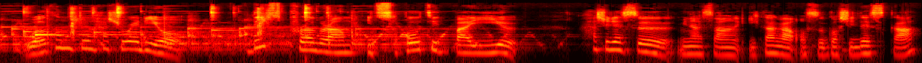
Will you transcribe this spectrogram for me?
Welcome to Hash Radio. This program is supported by you. ハシュです。皆さん、いかがお過ごしですか？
